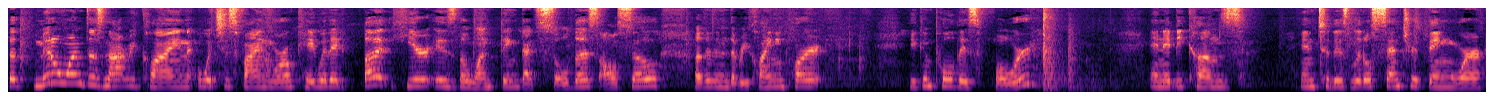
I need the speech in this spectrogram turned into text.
The middle one does not recline which is fine we're okay with it but here is the one thing that sold us also other than the reclining part. You can pull this forward and it becomes into this little center thing where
